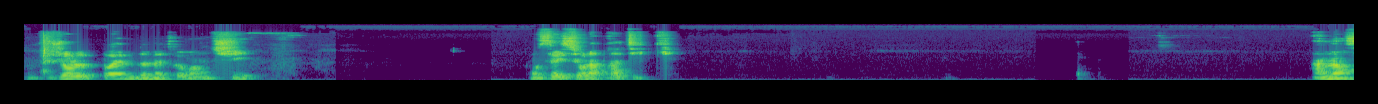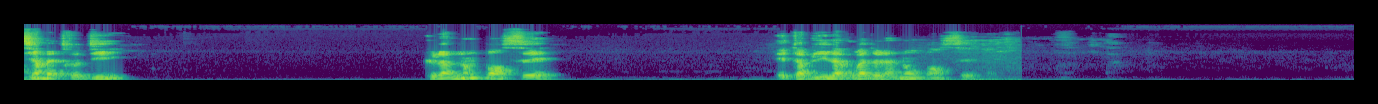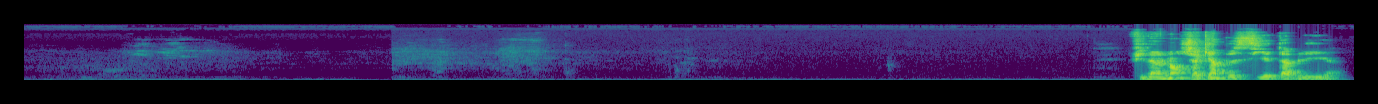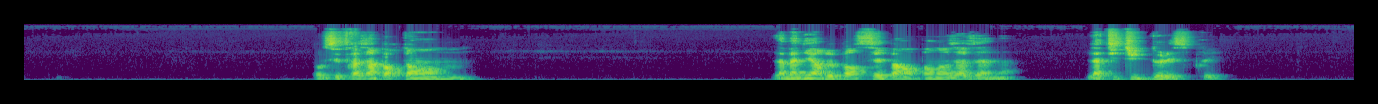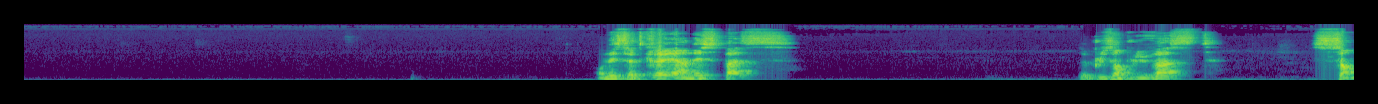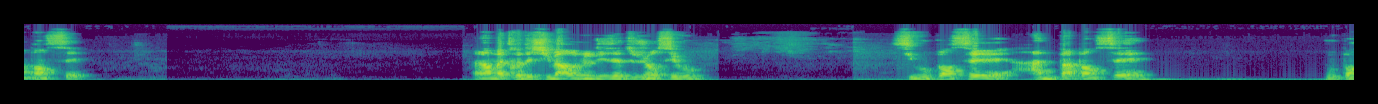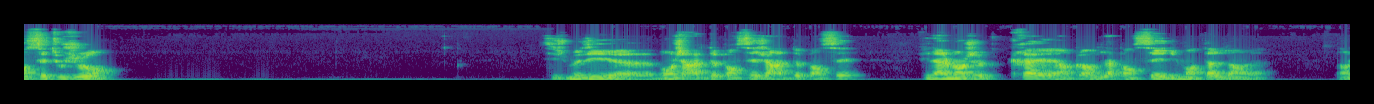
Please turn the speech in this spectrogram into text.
Toujours le poème de Maître Wanchi. Conseil sur la pratique. Un ancien maître dit que la non-pensée établit la voie de la non-pensée. Finalement, chacun peut s'y établir. Donc c'est très important la manière de penser pendant Zazen, l'attitude de l'esprit. On essaie de créer un espace de plus en plus vaste, sans penser. Alors Maître Deshimaru nous disait toujours, si vous, si vous pensez à ne pas penser, vous pensez toujours. Si je me dis, euh, bon, j'arrête de penser, j'arrête de penser, finalement, je crée encore de la pensée du mental dans, dans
